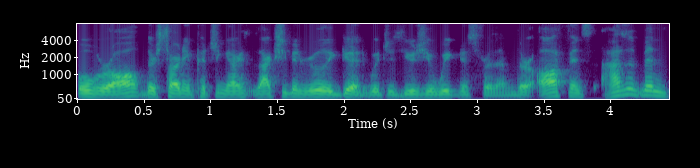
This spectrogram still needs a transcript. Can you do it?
overall, their starting pitching has actually been really good, which is usually a weakness for them. Their offense hasn't been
